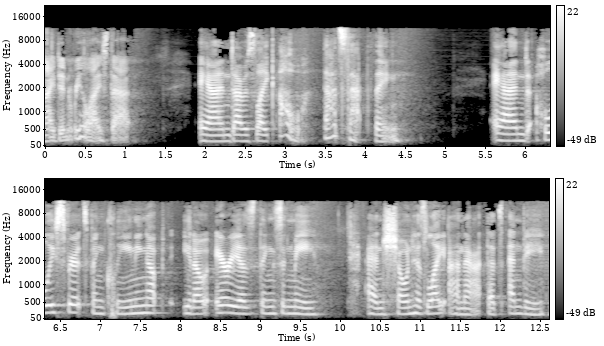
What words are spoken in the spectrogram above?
I didn't realize that. And I was like, oh, that's that thing. And Holy Spirit's been cleaning up, you know, areas, things in me and shown his light on that. That's envy.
